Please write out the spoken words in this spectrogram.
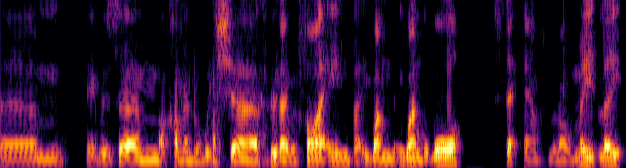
Um, it was um, I can't remember which uh, who they were fighting, but he won. He won the war. Stepped down from the role immediately,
